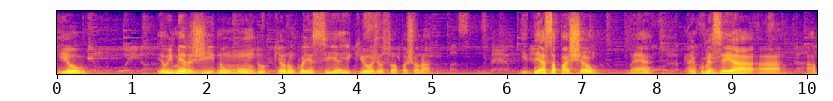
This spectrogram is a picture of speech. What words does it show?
e eu eu imergi num mundo que eu não conhecia e que hoje eu sou apaixonado. E dessa paixão, né, aí eu comecei a, a, a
